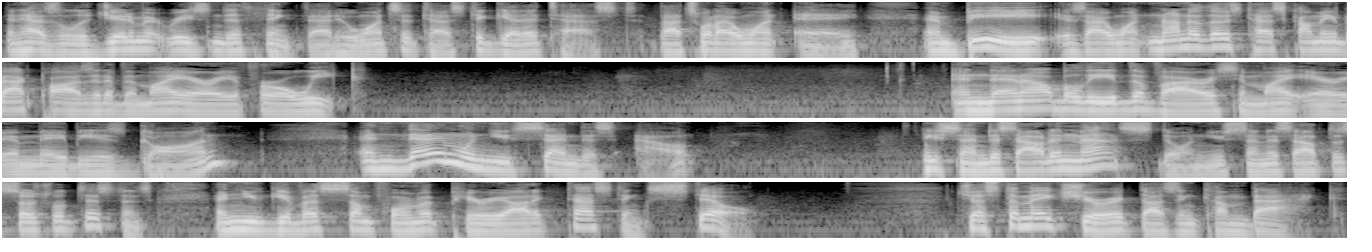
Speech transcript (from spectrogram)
and has a legitimate reason to think that who wants a test to get a test. That's what I want, A. And B is I want none of those tests coming back positive in my area for a week. And then I'll believe the virus in my area maybe is gone. And then when you send us out, you send us out in mass still, and you send us out to social distance, and you give us some form of periodic testing still, just to make sure it doesn't come back.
